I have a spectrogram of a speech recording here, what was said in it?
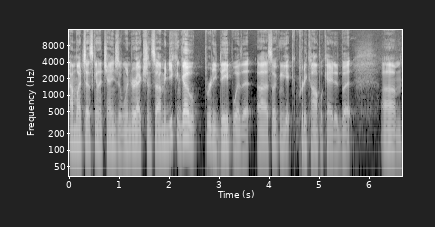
how much that's going to change the wind direction. So I mean, you can go pretty deep with it, uh, so it can get pretty complicated. But um,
